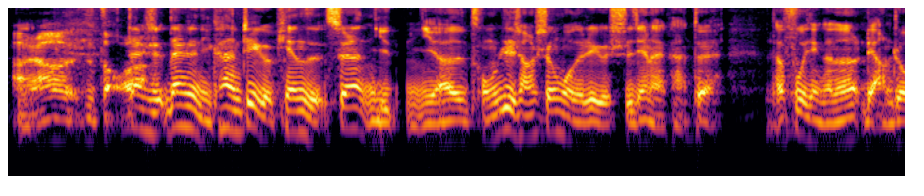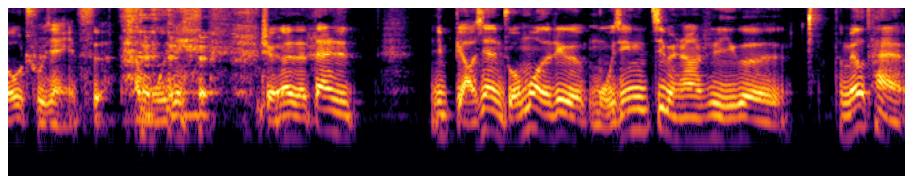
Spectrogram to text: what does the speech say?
啊，然后就走了。但是但是你看这个片子，虽然你你要从日常生活的这个时间来看，对他父亲可能两周出现一次，他母亲 整个的，但是你表现琢磨的这个母亲基本上是一个，他没有太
